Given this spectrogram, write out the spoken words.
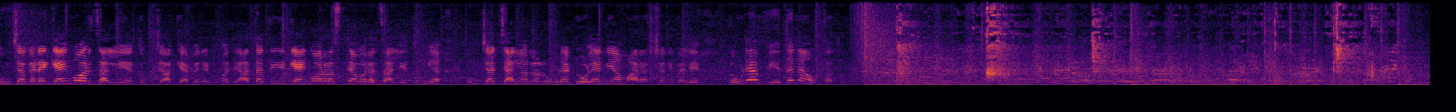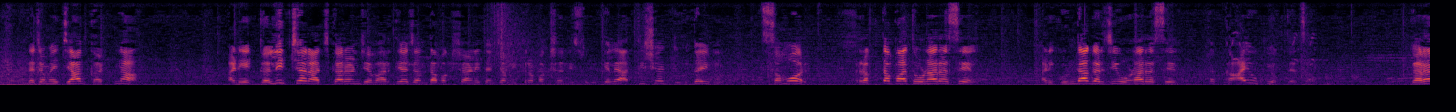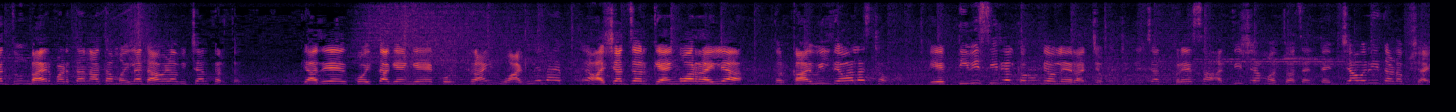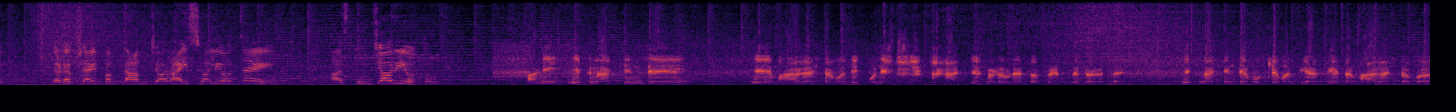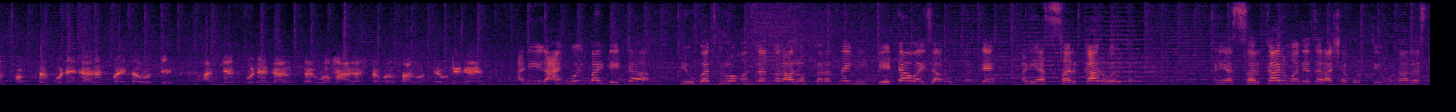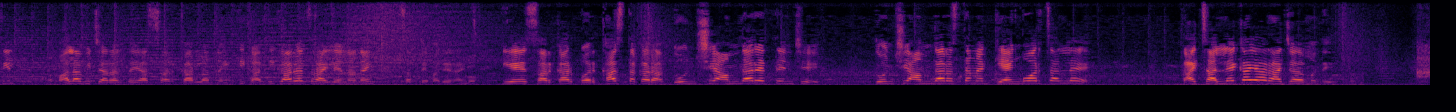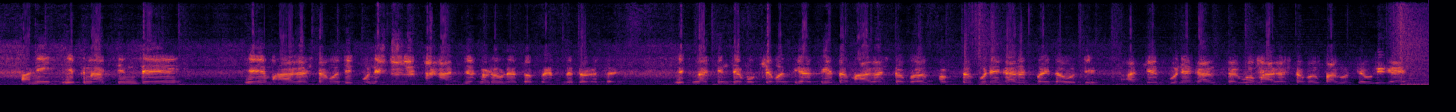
तुमच्याकडे गँगवॉर चालली आहे तुमच्या कॅबिनेटमध्ये. आता ती गँगवॉर रस्त्यावरच आली आहे. तुम्ही तुमच्या चॅनलवर उघड्या डोळ्यांनी या महाराष्ट्राने पहिले एवढ्या वेदना होता तो त्याच्यामुळे ज्या घटना आणि एक गलिच्छ राजकारण जे भारतीय जनता पक्ष आणि त्यांच्या मित्र पक्षांनी सुरू केले अतिशय दुर्दैवी. समोर रक्तपात होणार असेल आणि गुंडागर्जी होणार असेल तर काय उपयोग त्याचा? घरातून बाहेर पडताना आता महिला दहा वेळा विचार करतात की अरे कोयता गँग आहे क्राईम वाढलेला आहे. अशाच जर गँगवर राहिल्या तर काय होईल देवालाच ठाऊक. हे टी व्ही सिरियल करून ठेवलंय राज्य म्हणजे. त्याच्यात प्रेस हा अतिशय महत्त्वाचा आहे. त्यांच्यावरही दडपशाही. दडपशाही फक्त आमच्यावर आईसवाली होत नाही. आज तुमच्यावरही होतो. आणि एकनाथ शिंदे हे महाराष्ट्रामध्ये गुन्हेगारांचा राज्य घडवण्याचा प्रयत्न करत आहे एकनाथ शिंदे मुख्यमंत्री असले तर महाराष्ट्रभर फक्त गुन्हेगारच पैदा होते असेच गुन्हेगार सर्व महाराष्ट्रभर पाळून ठेवलेले आहेत. आणि I am going by data युगात गृहमंत्र्यांवर आरोप करत नाही मी डेटा वाईज आरोप करते आणि या सरकारवर करते. आणि या सरकारमध्ये जर अशा गोष्टी होणार असतील तर मला विचाराल तर या सरकारला नैतिक अधिकारच राहिलेला नाही सत्तेमध्ये राहील हे सरकार बरखास्त करा. दोनशे आमदार आहेत त्यांचे. दोनशे आमदार असताना गँगवर चाललंय. काय चाललंय का या राज्यामध्ये आणि एकनाथ शिंदे हे महाराष्ट्रामध्ये गुन्हेगारांचं राज्य घडवण्याचा प्रयत्न करत आहे एकनाथ शिंदे मुख्यमंत्री असले तर महाराष्ट्रभर फक्त गुन्हेगारच पैदा होते असेच गुन्हेगार सर्व महाराष्ट्रभर पाडून ठेवलेले आहेत.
